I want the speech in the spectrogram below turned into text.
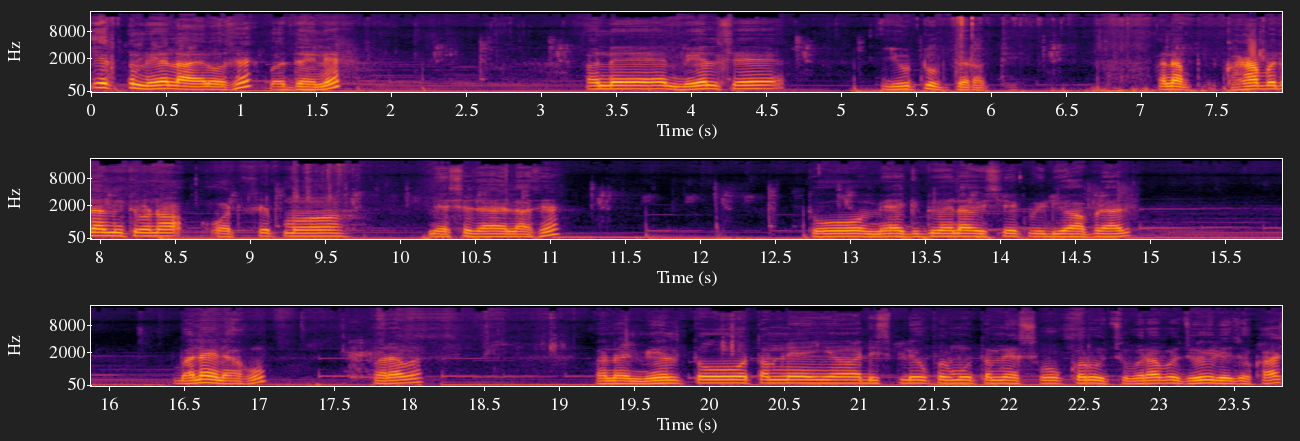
એક મેલ આવેલો છે બધાને અને મેલ છે યુટ્યુબ તરફથી. અને ઘણા બધા મિત્રોના વોટ્સએપમાં મેસેજ આવેલા છે. તો મેં કીધું એના વિશે એક વીડિયો આપણે આજ બનાવી નાખું. બરાબર? અને મેલ તો તમને અહીંયા ડિસ્પ્લે ઉપર હું તમને શો કરું છું. બરાબર? જોઈ લેજો ખાસ.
